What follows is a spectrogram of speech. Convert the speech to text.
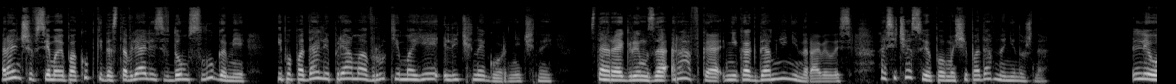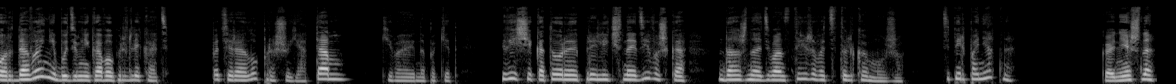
Раньше все мои покупки доставлялись в дом слугами и попадали прямо в руки моей личной горничной. Старая Грымза Равка никогда мне не нравилась, а сейчас ее помощи подавно не нужна. «Леор, давай не будем никого привлекать». Потирая лоб, прошу я. «Там...» — киваю на пакет — Вещи, которые приличная девушка должна демонстрировать только мужу. Теперь понятно? Конечно,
